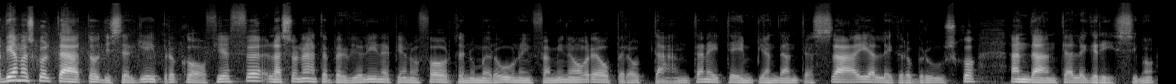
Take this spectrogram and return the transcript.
Abbiamo ascoltato di Sergei Prokofiev la sonata per violino e pianoforte numero 1 in Fa minore, opera 80, nei tempi andante assai, allegro brusco, andante allegrissimo.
